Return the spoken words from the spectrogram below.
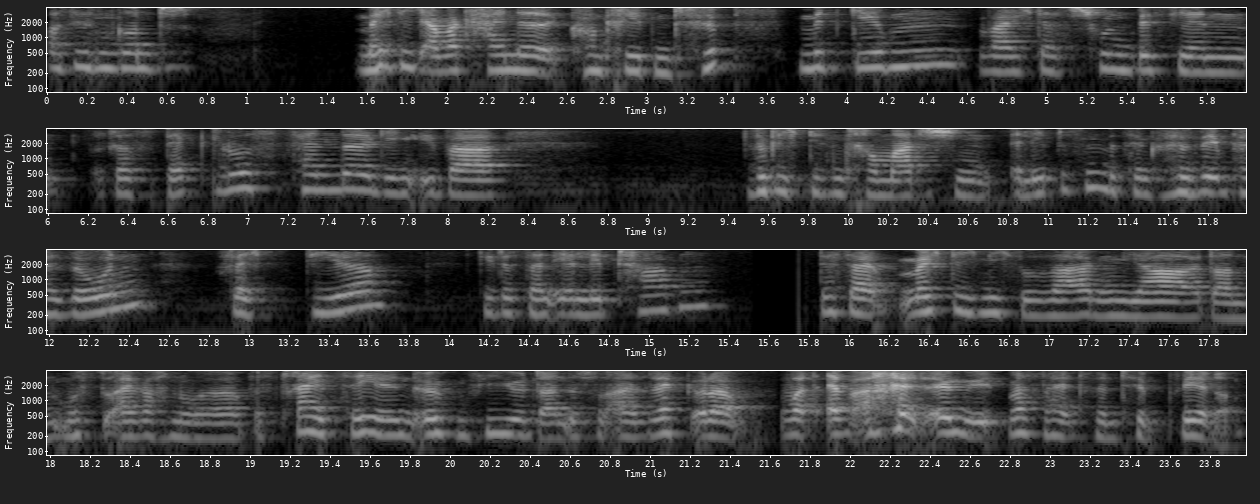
Aus diesem Grund möchte ich aber keine konkreten Tipps mitgeben, weil ich das schon ein bisschen respektlos fände gegenüber wirklich diesen traumatischen Erlebnissen bzw. den Personen vielleicht dir, die das dann erlebt haben. Deshalb möchte ich nicht so sagen, ja, dann musst du einfach nur bis drei zählen irgendwie und dann ist schon alles weg oder whatever, halt irgendwie, was halt für ein Tipp wäre.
